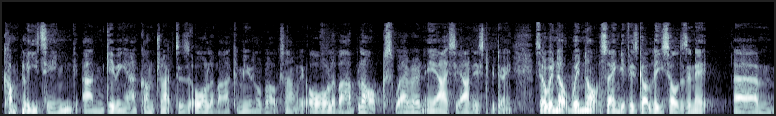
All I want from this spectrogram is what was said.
completing and giving our contractors all of our communal blocks, aren't we? All of our blocks where an EICR needs to be doing. So we're not, we're not saying if it's got leaseholders in it, um,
